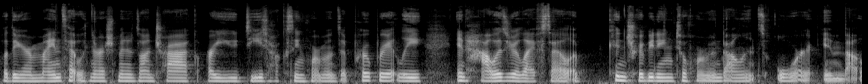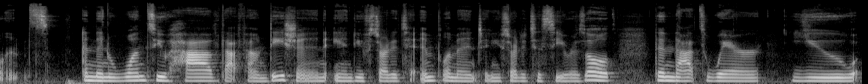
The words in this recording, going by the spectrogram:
whether your mindset with nourishment is on track, are you detoxing hormones appropriately, and how is your lifestyle contributing to hormone balance or imbalance. And then once you have that foundation and you've started to implement and you started to see results, then that's where you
